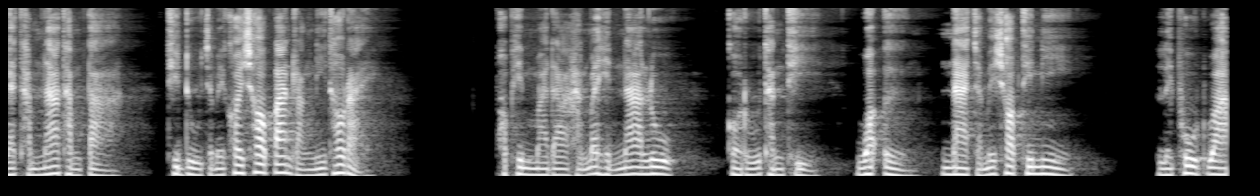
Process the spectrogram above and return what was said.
และทำหน้าทำตาที่ดูจะไม่ค่อยชอบบ้านหลังนี้เท่าไหร่ พอพิมมาดาหันมาเห็นหน้าลูก ก็รู้ทันทีว่าเอิงน่าจะไม่ชอบที่นี่ เลยพูดว่า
